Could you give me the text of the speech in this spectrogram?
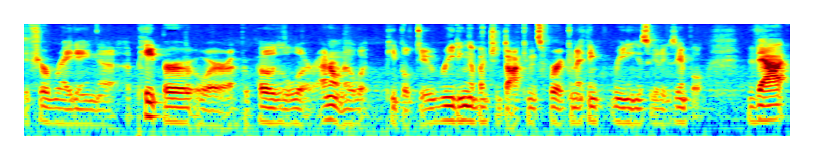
if you're writing a, a paper or a proposal or i don't know what people do reading a bunch of documents for work and i think reading is a good example that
